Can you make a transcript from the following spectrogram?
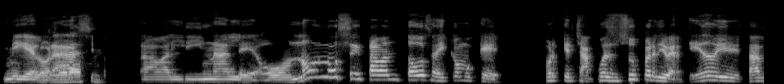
Miguel Horacio, estaba Lina León, no, no sé, estaban todos ahí como que porque Chapo es súper divertido y está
